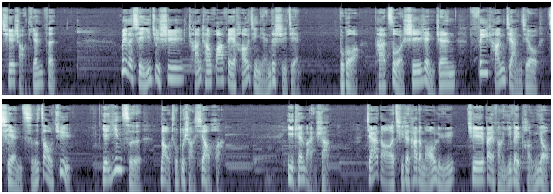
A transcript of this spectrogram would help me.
缺少天分，为了写一句诗，常常花费好几年的时间。不过，他作诗认真，非常讲究遣词造句，也因此闹出不少笑话。一天晚上，贾岛骑着他的毛驴去拜访一位朋友。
